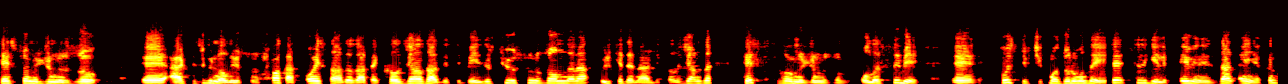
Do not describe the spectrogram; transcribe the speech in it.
Test sonucunuzu e, ertesi gün alıyorsunuz. Fakat o esnada zaten kalacağınız adresi belirtiyorsunuz onlara. Ülkede nerede kalacağınızı. Test sonucunuzun olası bir e, pozitif çıkma durumunda ise siz gelip evinizden en yakın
